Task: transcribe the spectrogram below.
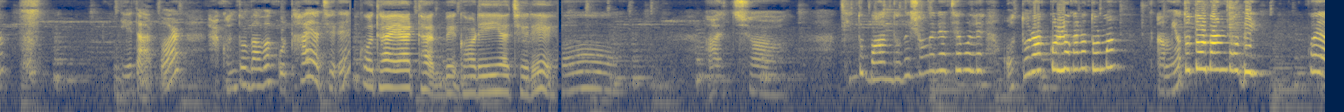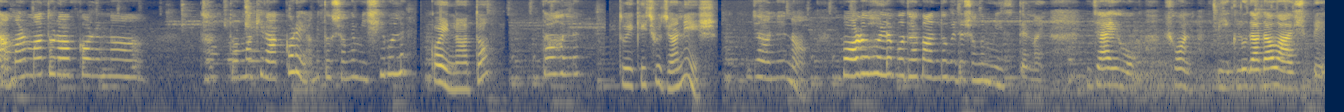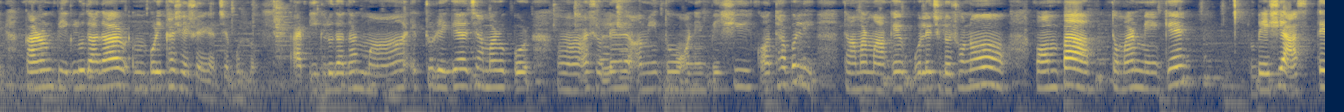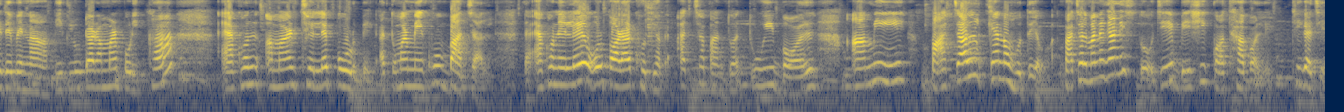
দিয়ে তারপর এখন তোর বাবা কোথায় আছে রে? কোথায় আর থাকবে? ঘরেই আছে রে। ও আচ্ছা। কিন্তু বান্ধবীর সঙ্গে গেছে বলে অত রাগ করল কেন তোর মা? আমিও তো তোর বান্ধবী। কই আমার মা তো রাগ করে না। তা- তোর মা কি রাগ করে? আমি তোর সঙ্গে মিশি বলে। কই না তো। তাহলে তুই কিছু জানিস? জানি না। বড় হলে বোধহয় বান্ধবীদের সঙ্গে মিশতে নয়। যাই হোক, শোন পিকলু দাদাও আসবে, কারণ পিকলু দাদার পরীক্ষা শেষ হয়ে গেছে বলল। আর পিকলু দাদার মা একটু রেগে আছে আমার উপর আসলে আমি তো অনেক বেশি কথা বলি, তো আমার মাকে বলেছিল, শোনো, পম্পা, তোমার মেয়েকে বেশি আসতে দেবে না। পিকলুটার আমার পরীক্ষা এখন আমার ছেলে পড়বে, আর তোমার মেয়ে খুব বাচাল। তা এখন এলে ওর পড়ার ক্ষতি হবে। আচ্ছা পান্তুয়া, তুই বল, আমি বাচাল কেন হতে বাচাল মানে জানিস তো যে বেশি কথা বলে, ঠিক আছে?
